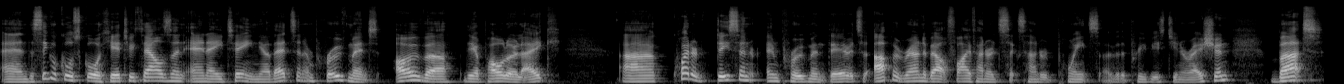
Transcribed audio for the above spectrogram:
And the single core score here, 2018. Now that's an improvement over the Apollo Lake. Uh, quite a decent improvement there. It's up around about 500, 600 points over the previous generation. But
